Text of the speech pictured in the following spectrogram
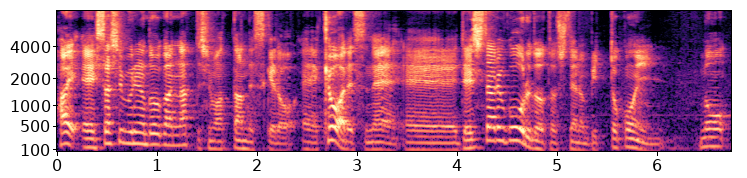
はい、えー、久しぶりの動画になってしまったんですけど、えー、今日はですね、えー、デジタルゴールドとしてのビットコインの、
